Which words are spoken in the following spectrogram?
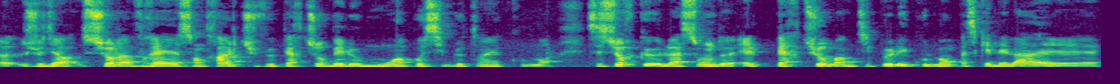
euh, je veux dire sur la vraie centrale tu veux perturber le moins possible ton écoulement. C'est sûr que la sonde elle perturbe un petit peu l'écoulement parce qu'elle est là et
